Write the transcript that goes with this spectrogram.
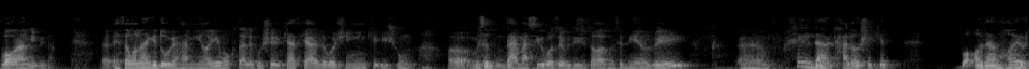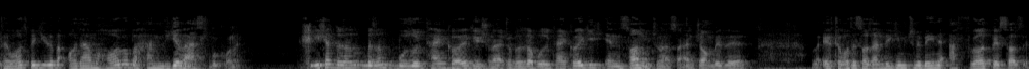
واقعا می‌بینم. احتمالا اگه دوره همی های مختلف رو شرکت کرده باشین که ایشون مثل در مسیر بازار دیجیتال مثل دی ام وی خیلی در تلاشه که با آدم های ارتباط بگیره و آدم ها رو با همدیگه وصل بکنه. یکی از بزن بزرگترین کاری که ایشون انجام داده و بزرگترین کاری که یک انسان می‌تونه اصلا انجام بده و ارتباط سازندگی می‌تونه بین افراد بسازه.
